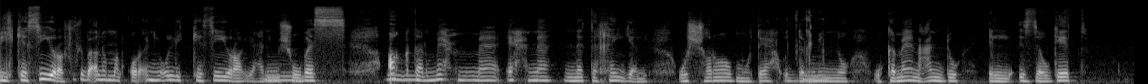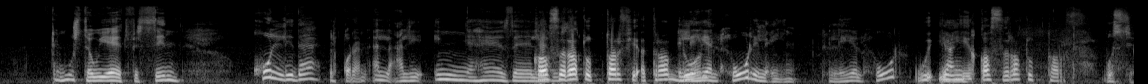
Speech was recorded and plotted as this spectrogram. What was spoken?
الكثيرة. شوفي بقى لما القرآن يقول لك كثيرة يعني مش وبس أكتر مما إحنا نتخيل. والشراب متاح قدام منه وكمان عنده ال- الزوجات المستويات في السن. كل ده القرآن قال عليه إن هذا قاصرات الطرف أتراب اللي هي الحور العين اللي هي الحور يعني إيه قاصرات الطرف؟ بصي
